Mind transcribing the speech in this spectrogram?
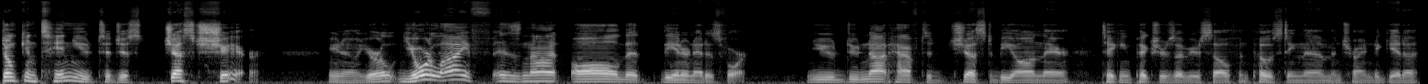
don't continue to just just share. You know, your your life is not all that the internet is for. You do not have to just be on there taking pictures of yourself and posting them and trying to get a,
